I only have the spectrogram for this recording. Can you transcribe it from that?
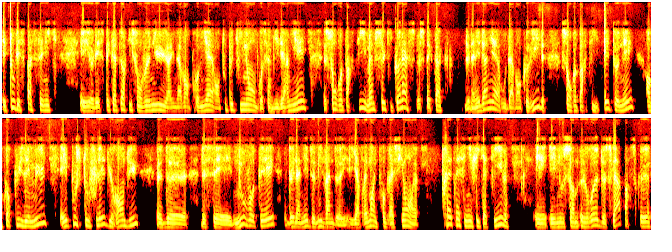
et tout l'espace scénique. Et euh, les spectateurs qui sont venus à une avant-première en tout petit nombre samedi dernier sont repartis, même ceux qui connaissent le spectacle de l'année dernière ou d'avant Covid, sont repartis étonnés, encore plus émus et époustouflés du rendu euh, de, de ces nouveautés de l'année 2022. Il y a vraiment une progression euh, très très significative et, et, nous sommes heureux de cela parce que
